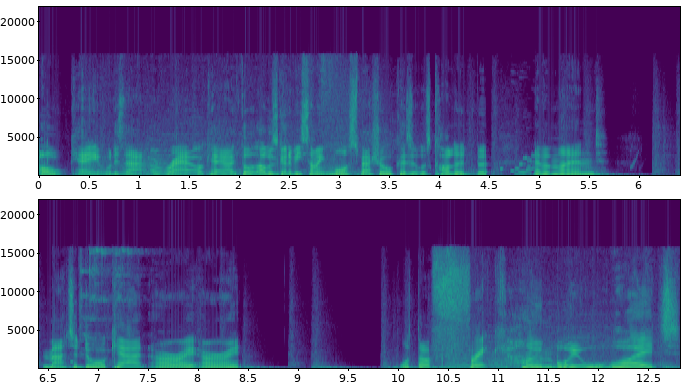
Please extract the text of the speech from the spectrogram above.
Okay, what is that? A rare. Okay, I thought that was going to be something more special because it was colored, but never mind. Matador Cat. All right, all right. What the frick? Homeboy, what?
